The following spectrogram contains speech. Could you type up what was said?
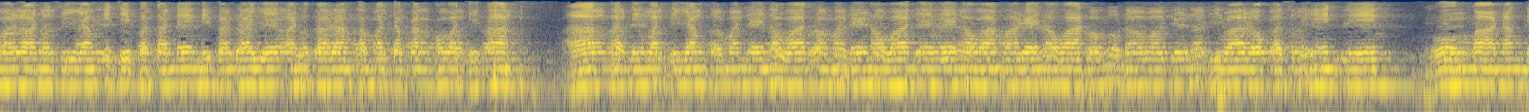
มรานสิยังอิสิปตันเนมิกันดาเยอนุตตรังธรรมจักกังภวัติตังอาปฏิวัติยังสมณเณนวาตรมเณนวาเทเวนวามาเรนวาสมุนาวาเจนะทิวาโลกัสมินติโอมมานังเด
